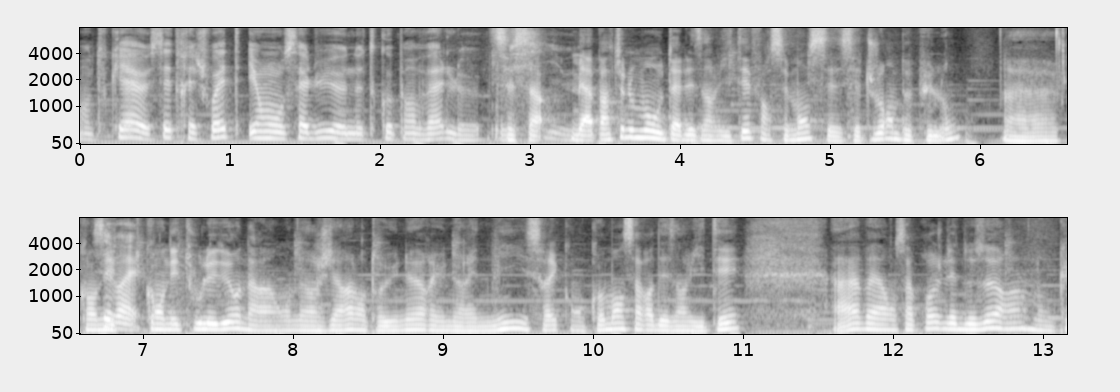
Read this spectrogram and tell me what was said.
En tout cas, euh, c'est très chouette et on salue euh, notre copain Val. Euh, c'est ça. Mais à partir du moment où tu as des invités, forcément, c'est toujours un peu plus long. quand, on est, quand on est tous les deux, on, a, on est en général entre une heure et une heure et demie. C'est vrai qu'on commence à avoir des invités. Ah, bah, on s'approche des deux heures. Hein. donc,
